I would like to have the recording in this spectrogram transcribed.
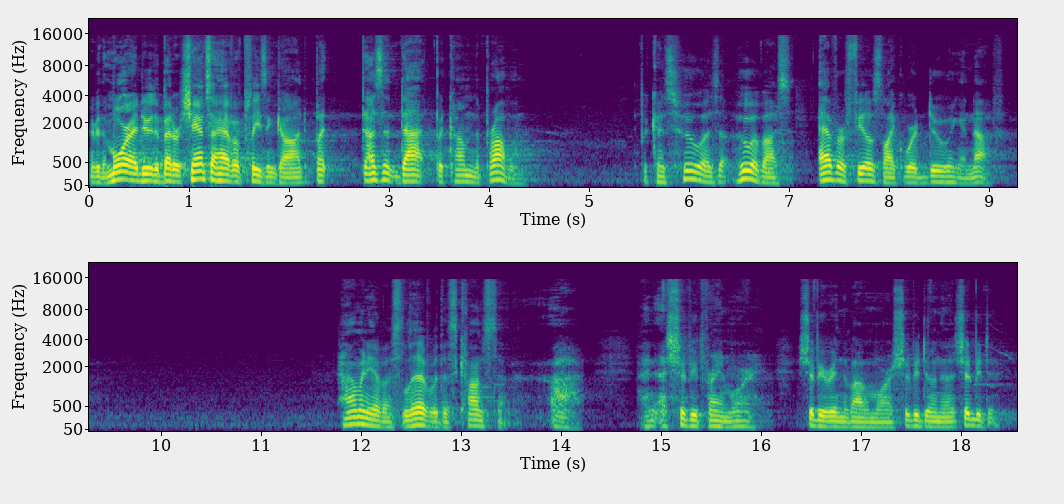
Maybe the more I do, the better chance I have of pleasing God. But doesn't that become the problem? Because who, is, who of us ever feels like we're doing enough? How many of us live with this constant, ah, oh, I, I should be praying more, I should be reading the Bible more, I should be doing that, I should be doing.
